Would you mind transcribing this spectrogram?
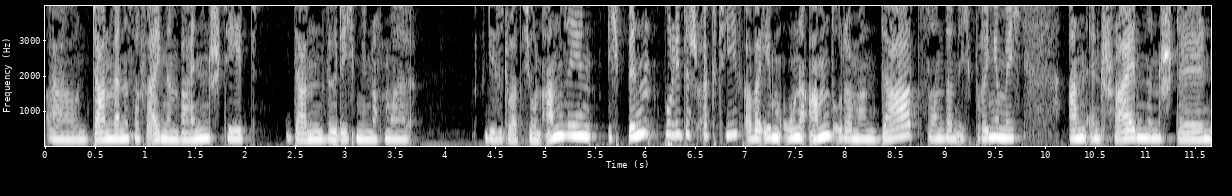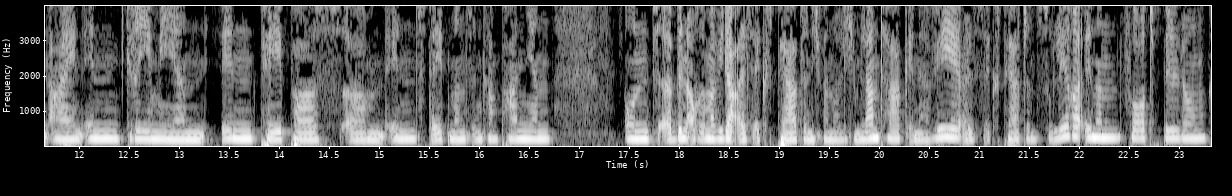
Äh, und dann, wenn es auf eigenen Beinen steht, dann würde ich mir nochmal die Situation ansehen. Ich bin politisch aktiv, aber eben ohne Amt oder Mandat, sondern ich bringe mich an entscheidenden Stellen ein, in Gremien, in Papers, ähm, in Statements, in Kampagnen und äh, bin auch immer wieder als Expertin, ich war neulich im Landtag NRW, als Expertin zu Lehrerinnenfortbildung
